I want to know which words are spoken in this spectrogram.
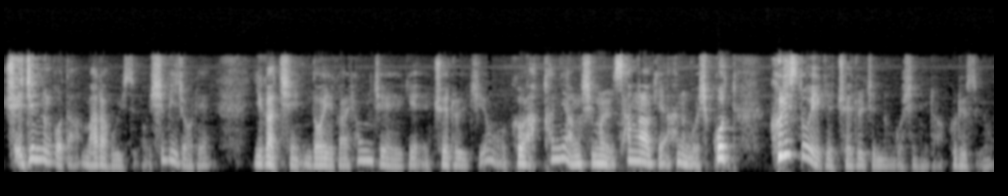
죄 짓는 거다 말하고 있어요. 12절에 이같이 너희가 형제에게 죄를 지어 그 악한 양심을 상하게 하는 것이 곧 그리스도에게 죄를 짓는 것이니라. 그래서요.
